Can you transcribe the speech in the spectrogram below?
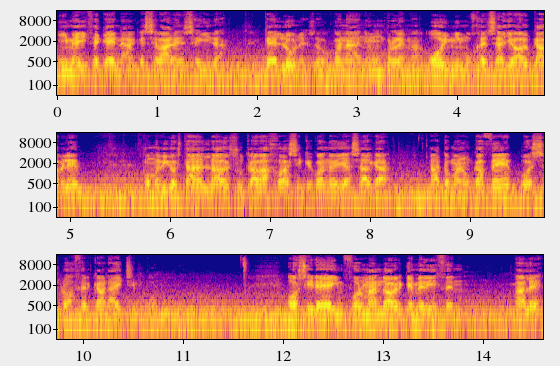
y me dice que nada, que se van enseguida, que el lunes, o con nada, ningún problema. Hoy mi mujer se ha llevado el cable, como digo, está al lado de su trabajo, así que cuando ella salga a tomar un café, pues lo acercará y chimpum. Os iré informando a ver qué me dicen, ¿vale?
